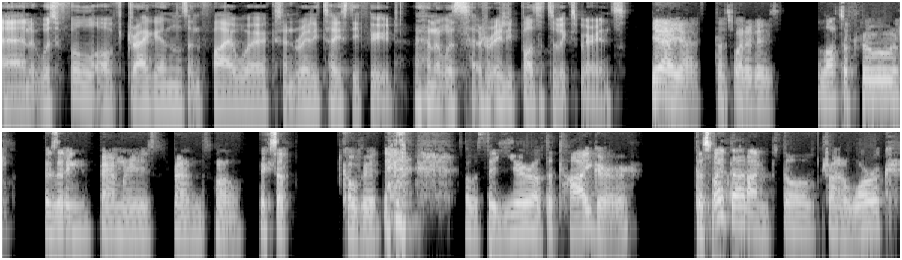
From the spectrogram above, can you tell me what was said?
and it was full of dragons and fireworks and really tasty food. And it was a really positive experience. Yeah, yeah, that's what it is. Lots of food, visiting families, friends, well, except COVID. so it's the year of the tiger. Despite that, I'm still trying to work.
